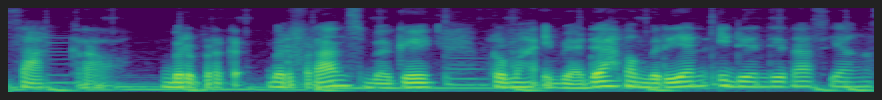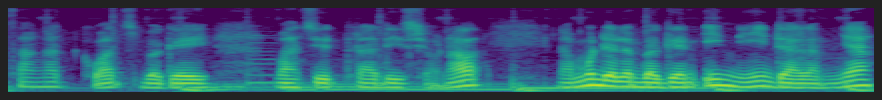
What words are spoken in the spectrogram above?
sakral, berper berperan sebagai rumah ibadah, pemberian identitas yang sangat kuat sebagai masjid tradisional. Namun dalam bagian ini dalamnya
